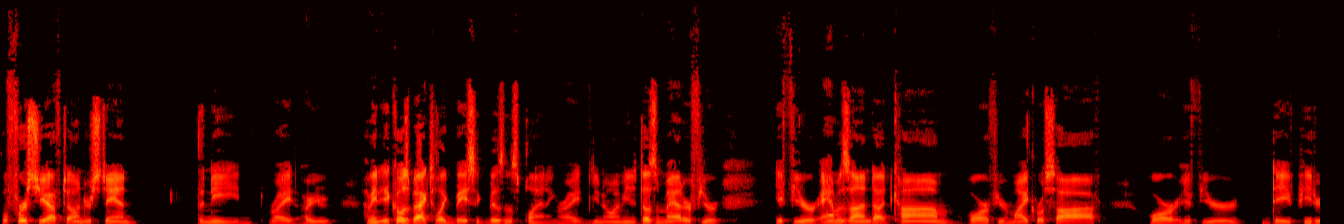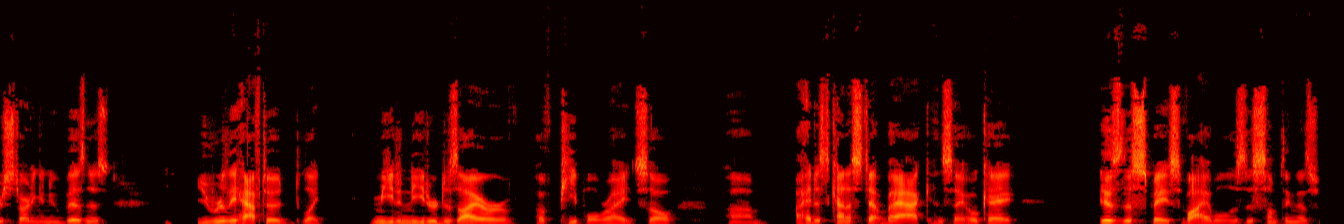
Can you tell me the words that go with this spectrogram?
Well, first, you have to understand the need, right? Are you, I mean, it goes back to like basic business planning, right? You know, I mean, it doesn't matter if you're if you're Amazon.com or if you're Microsoft or if you're Dave Peters starting a new business, you really have to like meet a need or desire of, of people, right? So um, I had to kind of step back and say, okay, is this space viable? Is this something that's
